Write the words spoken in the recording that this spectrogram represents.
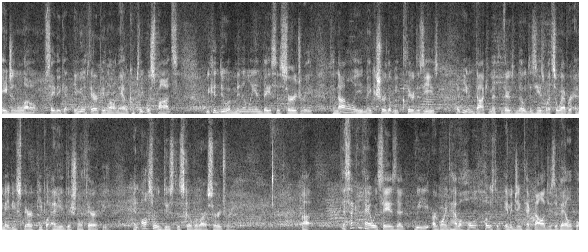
agent alone. Say they get immunotherapy alone they have a complete response we can do a minimally invasive surgery to not only make sure that we clear disease but even document that there's no disease whatsoever and maybe spare people any additional therapy and also reduce the scope of our surgery. Uh, the second thing I would say is that we are going to have a whole host of imaging technologies available.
